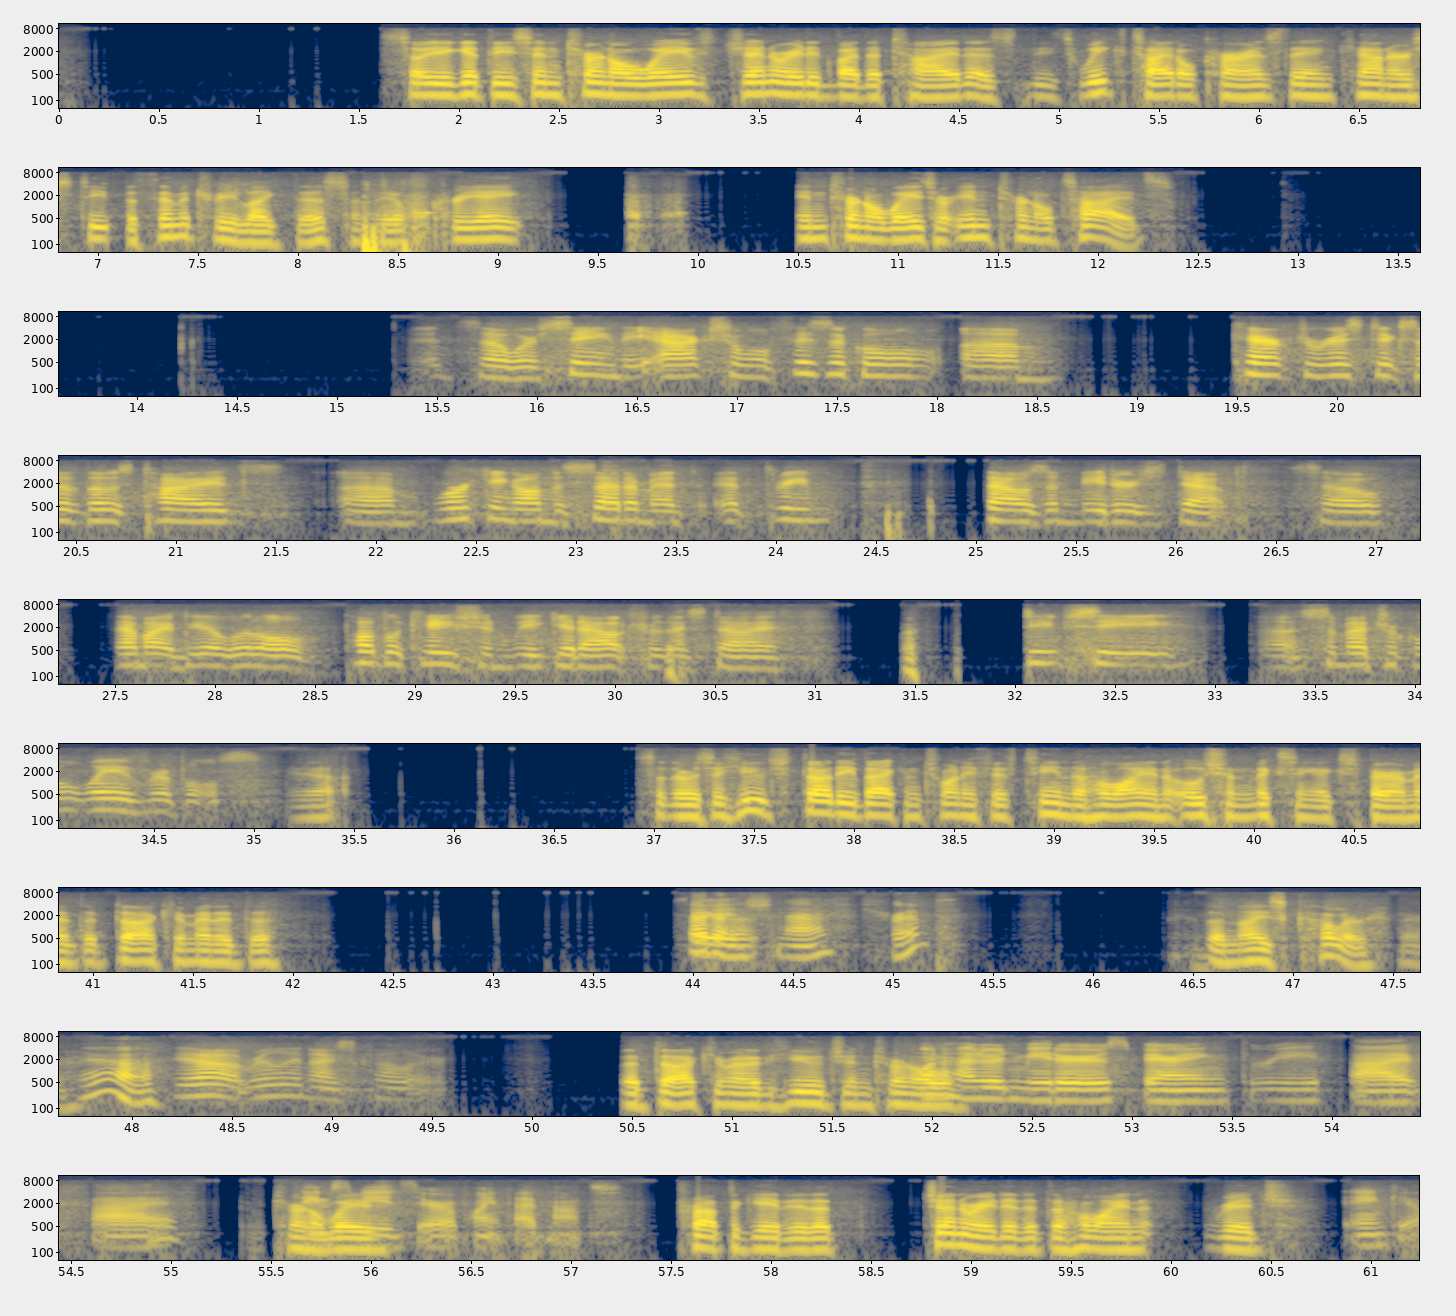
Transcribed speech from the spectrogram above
So you get these internal waves generated by the tide as these weak tidal currents, they encounter steep bathymetry like this and they'll create internal waves or internal tides. And so we're seeing the actual physical um, characteristics of those tides um, working on the sediment at 3,000 meters depth. So That might be a little publication we get out for this dive. Deep sea uh, symmetrical wave ripples. Yeah. So there was a huge study back in 2015, the Hawaiian Ocean Mixing Experiment that documented the, Is that a Voyage shrimp? the nice color there. Yeah. Yeah, really nice color. That documented huge internal 100 meters, bearing 355. internal Wave waves speed 0.5 knots. propagated at generated at the Hawaiian Ridge. Thank you.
